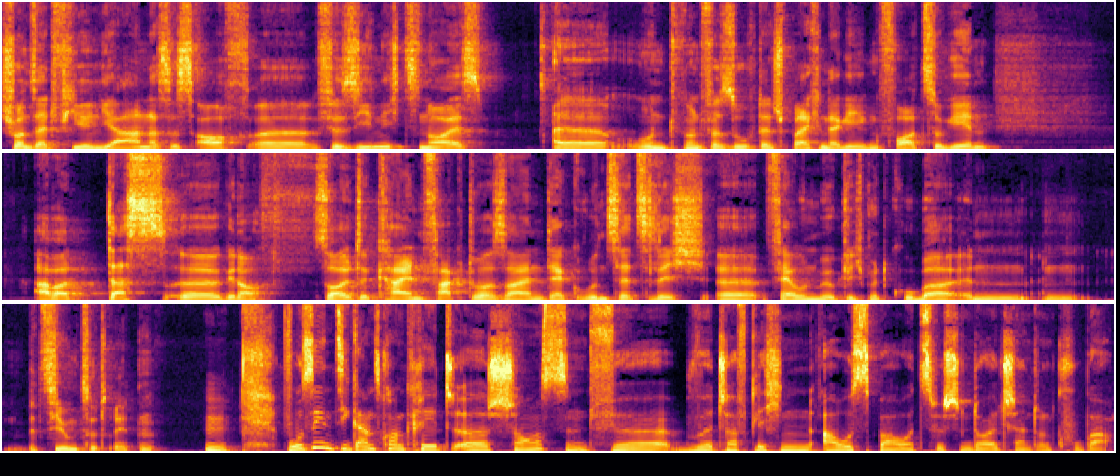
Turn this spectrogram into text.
schon seit vielen Jahren. Das ist auch äh, für sie nichts Neues äh, und man versucht entsprechend dagegen vorzugehen. Aber das, äh, genau, sollte kein Faktor sein, der grundsätzlich äh, verunmöglicht, mit Kuba in, in Beziehung zu treten. Hm. Wo sehen Sie ganz konkret äh, Chancen für wirtschaftlichen Ausbau zwischen Deutschland und Kuba?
